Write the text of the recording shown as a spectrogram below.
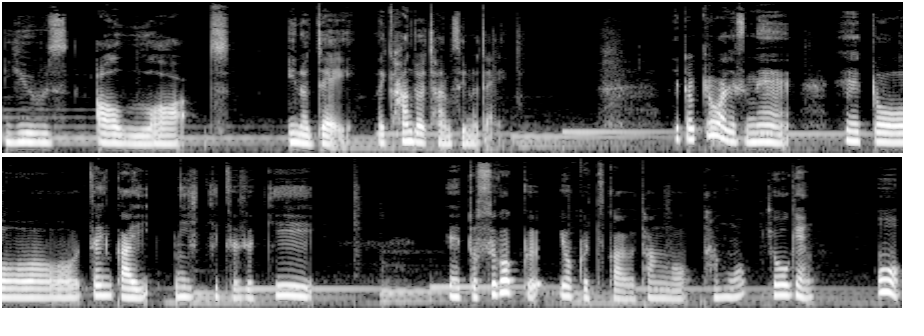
use a lot in a day like 100 times in a day えっと今日はですね えっ、ー、と、前回に引き続き、えっ、ー、と、すごくよく使う単語、単語？表現を、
